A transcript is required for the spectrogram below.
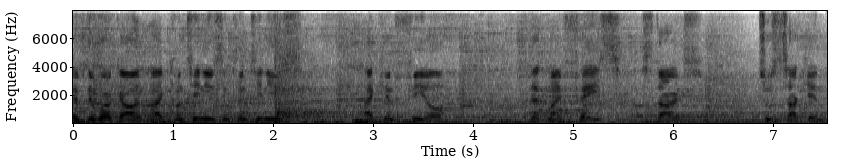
if the workout like continues and continues, I can feel that my face starts to suck in.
